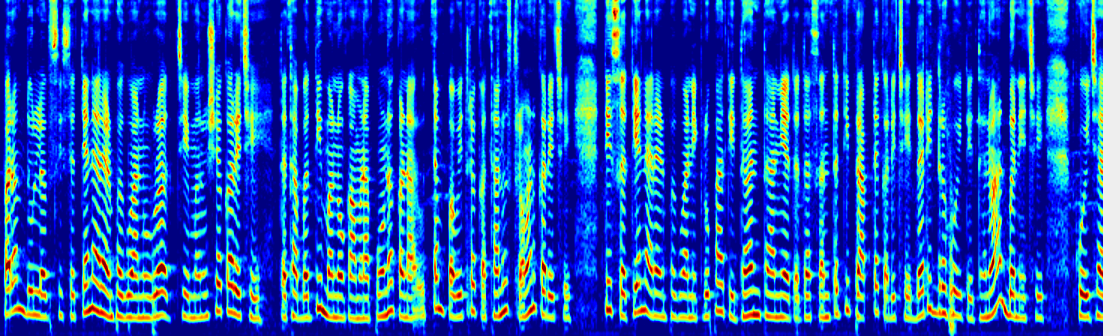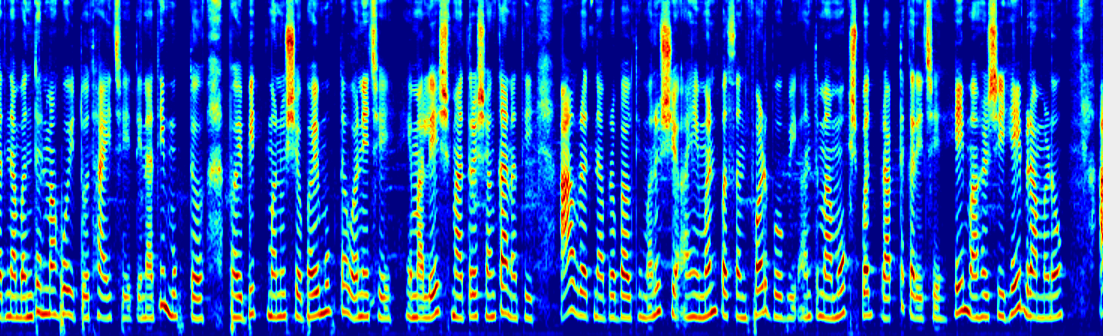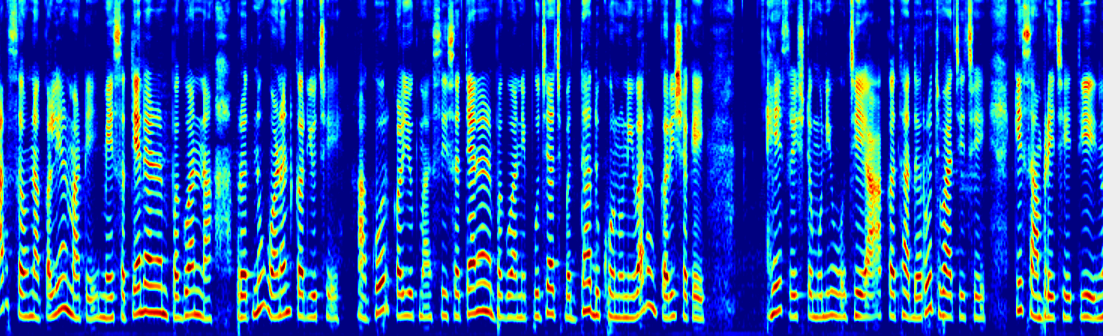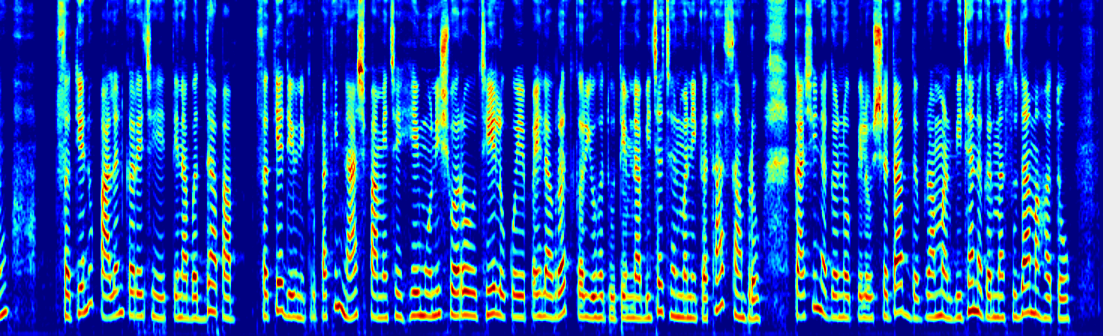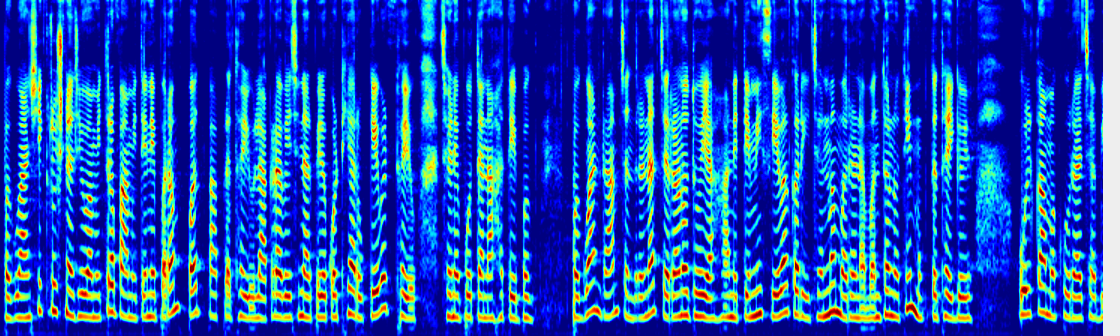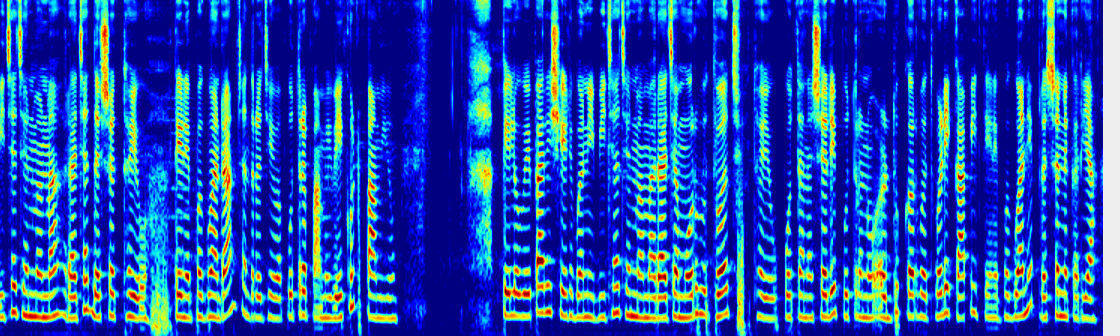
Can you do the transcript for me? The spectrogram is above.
પરમ દુર્લભ શ્રી સત્યનારાયણ ભગવાનનું વ્રત જે મનુષ્ય કરે છે તથા બધી મનોકામના પૂર્ણ કરનાર ઉત્તમ પવિત્ર કથાનું શ્રવણ કરે છે, તે સત્યનારાયણ ભગવાનની કૃપાથી ધન, ધાન્ય તથા સંતતિ પ્રાપ્ત કરે છે. દરિદ્ર હોય તે ધનવાન બને છે. કોઈ જાતના બંધનમાં હોય તો થાય છે. તેનાથી મુક્ત, ભયભીત મનુષ્ય ભયમુક્ત બને છે. એમાં લેશ માત્ર શંકા નથી. આ વ્રતના પ્રભાવથી મનુષ્ય અહીં મનપસંદ ફળ ભોગવી અંતમાં મોક્ષપદ પ્રાપ્ત કરે છે. હે મહર્ષિ, હે બ્રાહ્મણો, આપ સૌના કલ્યાણ માટે મેં સત્યનારાયણ ભગવાનના વ્રતનું વર્ણન કર્યું છે. આ ઘોર કળિયુગમાં શ્રી સત્યનારાયણ ભગવાનની પૂજા જ બધા દુઃખોનું નિવારણ કરી શકે. હે શ્રેષ્ઠ મુનિઓ, જે આ કથા દરરોજ વાંચે છે, કે સાંભળે છે, તેનું સત્યનું પાલન કરે છે, તેના બધા પાપ સત્યદેવની કૃપાથી નાશ પામે છે. હે મુનીશ્વરો, જે લોકોએ પહેલાં વ્રત કર્યું હતું, તેમના બીજા જન્મની કથા સાંભળો. કાશીનગરનો પેલો શતાબ્દ બ્રાહ્મણ બીજા નગરમાં સુદામા હતો. ભગવાન શ્રી કૃષ્ણ જેવા મિત્ર પામી તેને પરમ પદ પાપ્ર થયું. લાકડા વેચનાર પેલો કોઠિયારો કેવટ થયો. જેણે પોતાના હાથે ભગ, ભગવાન રામચંદ્રના ચરણો ધોયા અને તેમની સેવા કરી જન્મ મરણના બંધનોથી મુક્ત થઈ ગયો. ઉલ્કામખો રાજા બીજા જન્મમાં રાજા દશરથ થયો. તેણે ભગવાન રામચંદ્ર જેવા પુત્ર પામી વૈકુંઠ પામ્યું. પેલો વેપારી શેઠ બની બીજા જન્મમાં રાજા મોરધ્વજ થયો. પોતાના શરીર પુત્રનું અડધું કરવત વડે કાપી તેણે ભગવાનને પ્રસન્ન કર્યા.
